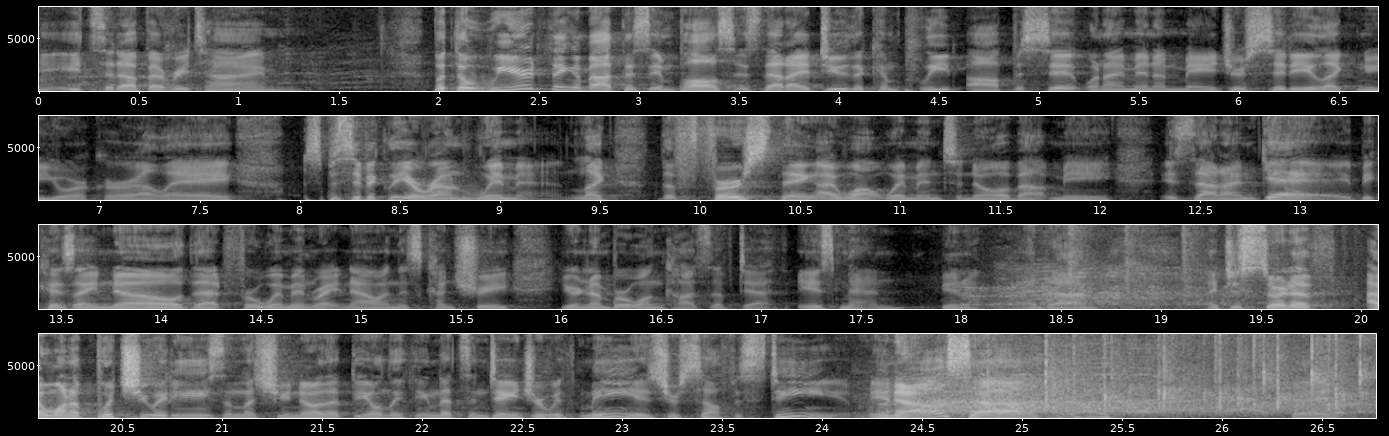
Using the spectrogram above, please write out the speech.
He eats it up every time. But the weird thing about this impulse is that I do the complete opposite when I'm in a major city like New York or LA, specifically around women. Like, the first thing I want women to know about me is that I'm gay, because I know that for women right now in this country, your number one cause of death is men, you know. And um, I just sort of, I want to put you at ease and let you know that the only thing that's in danger with me is your self esteem, you know? So.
